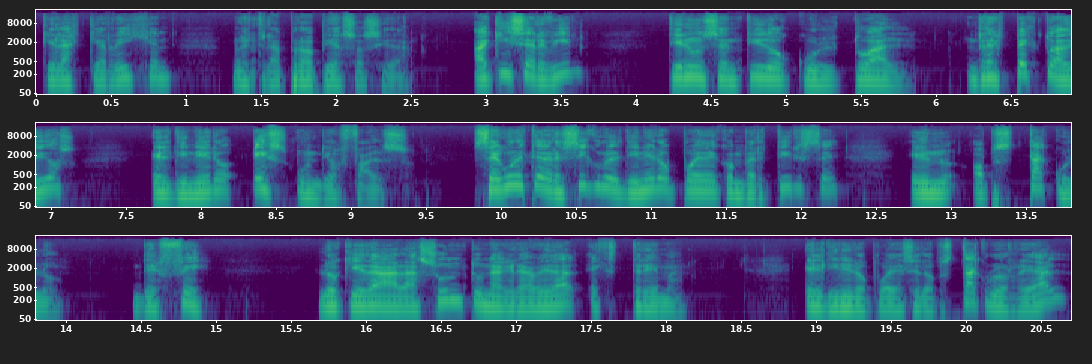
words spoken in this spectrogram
que las que rigen nuestra propia sociedad. Aquí servir tiene un sentido cultural. Respecto a Dios, el dinero es un Dios falso. Según este versículo, el dinero puede convertirse en un obstáculo de fe lo que da al asunto una gravedad extrema. El dinero puede ser obstáculo real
